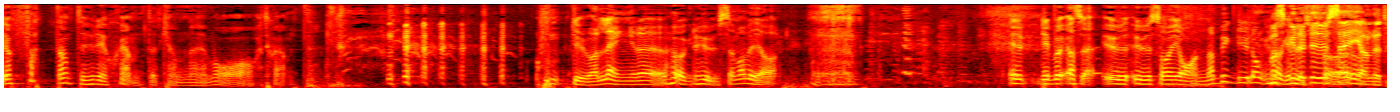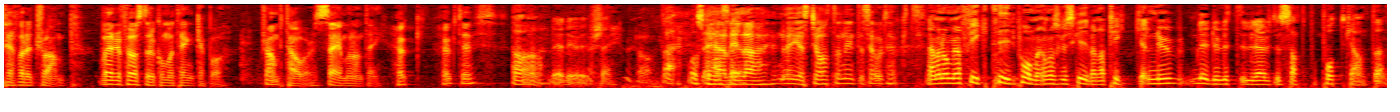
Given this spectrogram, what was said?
Jag fattar inte hur det skämtet kan eh, vara ett skämt. Du har längre, högre hus än vad vi har. Eh, Det var, alltså, USA-ianerna byggde ju lång, Vad höga skulle hus du förr. säga om du träffade Trump? Vad är det första du kommer att tänka på? Trump Tower, säger man någonting? Hög, högt hus? Ja, det är det ju i och för sig. Ja. Nej, vad ska Det här lilla nöjesteatern är inte så högt. Nej men om jag fick tid på mig, om jag skulle skriva en artikel, nu blir du lite, blir lite satt på pottkanten.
